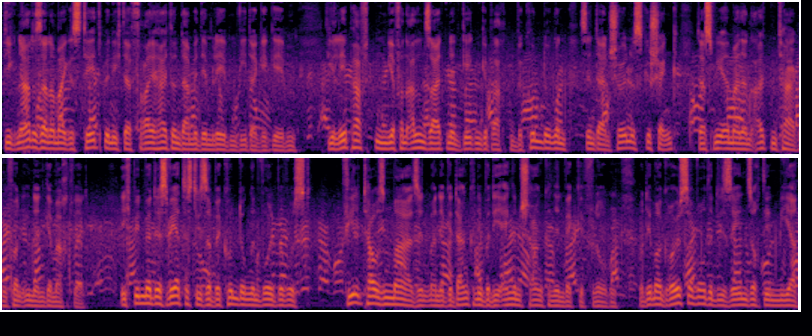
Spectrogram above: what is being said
die Gnade seiner Majestät bin ich der Freiheit und damit dem Leben wiedergegeben. Die lebhaften, mir von allen Seiten entgegengebrachten Bekundungen sind ein schönes Geschenk, das mir in meinen alten Tagen von Ihnen gemacht wird. Ich bin mir des Wertes dieser Bekundungen wohl bewusst. Viel tausendmal sind meine Gedanken über die engen Schranken hinweggeflogen, und immer größer wurde die Sehnsucht in mir,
